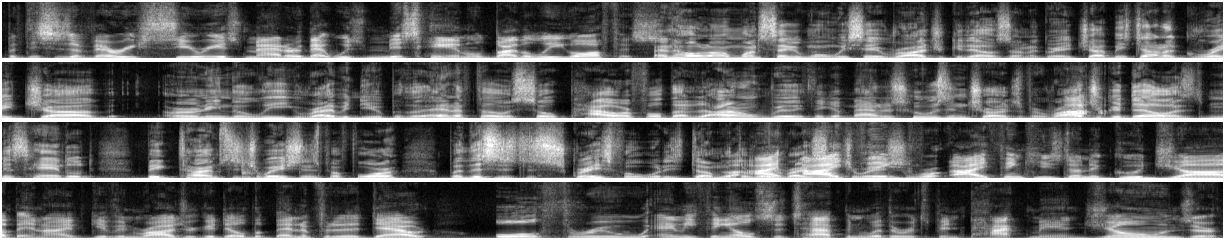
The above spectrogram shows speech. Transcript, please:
but this is a very serious matter that was mishandled by the league office. And hold on one second when we say Roger Goodell's done a great job. He's done a great job earning the league revenue, but the NFL is so powerful that I don't really think it matters who's in charge of it. Roger Goodell has mishandled big time situations before, but this is disgraceful what he's done with the Ray Rice I situation. think I think he's done a good job, and I've given Roger Goodell the benefit of the doubt all through anything else that's happened, whether it's been Pac-Man Jones or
